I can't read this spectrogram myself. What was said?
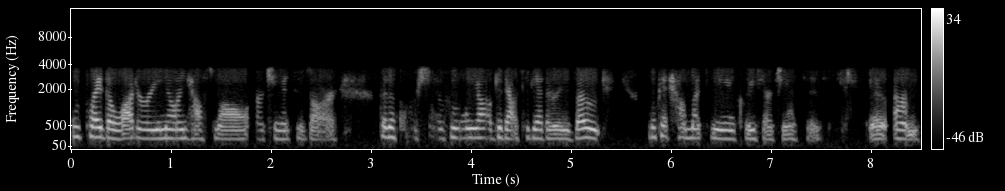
we play the lottery knowing how small our chances are. But of course, when we all get out together and vote, look at how much we increase our chances. You know, um,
